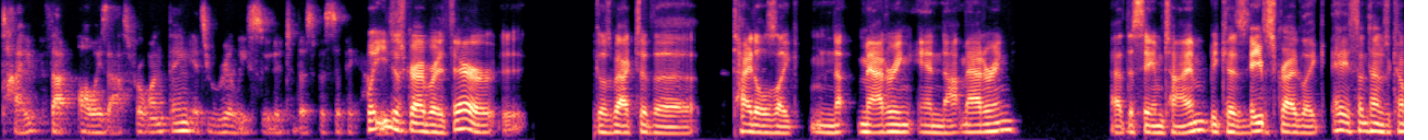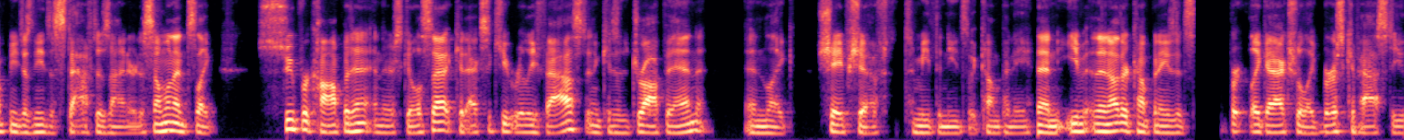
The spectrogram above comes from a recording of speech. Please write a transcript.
type that always asks for one thing. It's really suited to the specific. What you described right there goes back to the titles like mattering and not mattering at the same time because they described like hey sometimes a company just needs a staff designer to someone that's like super competent in their skill set could execute really fast and could just drop in and like shapeshift to meet the needs of the company. And even in other companies it's like actual like burst capacity.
